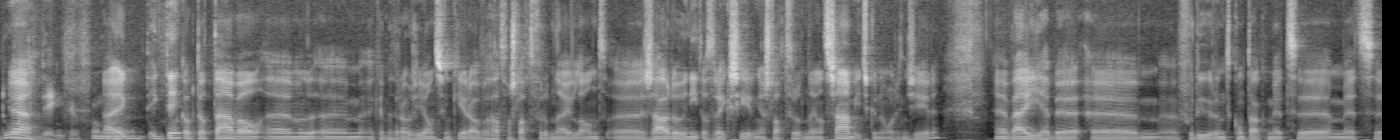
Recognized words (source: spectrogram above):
door Ja. te denken. Van, Nou, eh, ik, ik denk ook dat daar wel. ehm, ehm, ik heb met Rosie Jansen een keer over gehad van Slachtoffer op Nederland. Eh, zouden we niet als recensering en Slachtoffer op Nederland samen iets kunnen organiseren? Eh, wij hebben ehm, eh, voortdurend contact met, eh, met eh,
